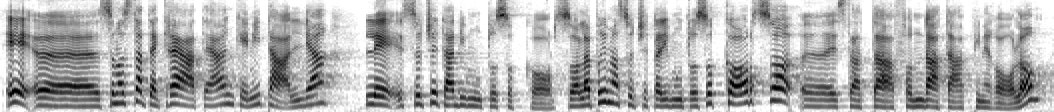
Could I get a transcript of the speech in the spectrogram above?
e eh, sono state create anche in Italia le società di mutuo soccorso. La prima società di mutuo soccorso eh, è stata fondata a Pinerolo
